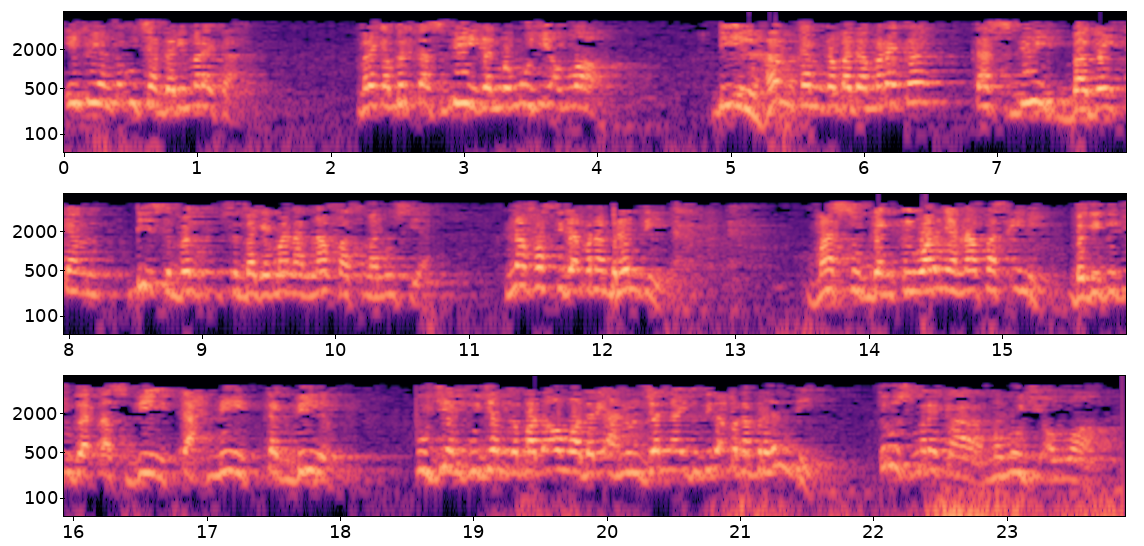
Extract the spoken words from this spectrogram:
Itu yang terucap dari mereka. Mereka bertasbih dan memuji Allah. Diilhamkan kepada mereka tasbih bagaikan di sebagaimana nafas manusia. Nafas tidak pernah berhenti. Masuk dan keluarnya nafas ini. Begitu juga tasbih, tahmid, takbir. Pujian-pujian kepada Allah dari ahlul jannah itu tidak pernah berhenti. Terus mereka memuji Allah.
